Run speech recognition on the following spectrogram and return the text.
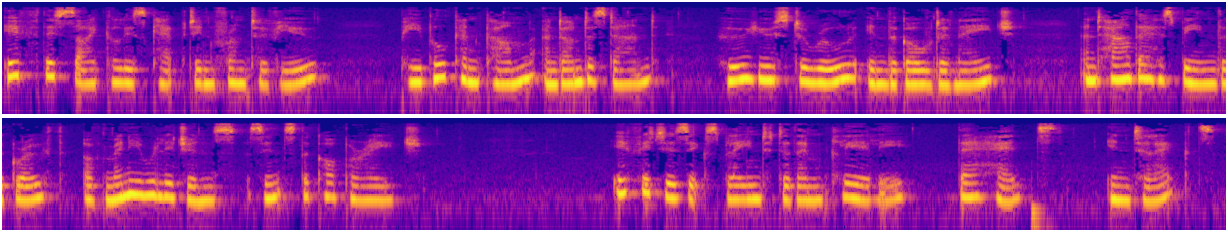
If this cycle is kept in front of you, people can come and understand who used to rule in the Golden Age and how there has been the growth, of many religions since the Copper Age. If it is explained to them clearly, their heads, intellects,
